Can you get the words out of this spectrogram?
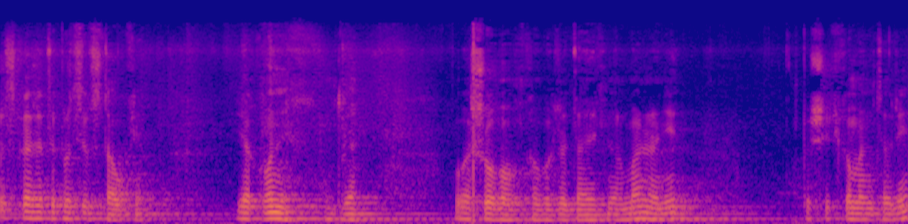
Що скажете про ці вставки? Як вони для вашого ока виглядають нормально, ні? Пишіть коментарі.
